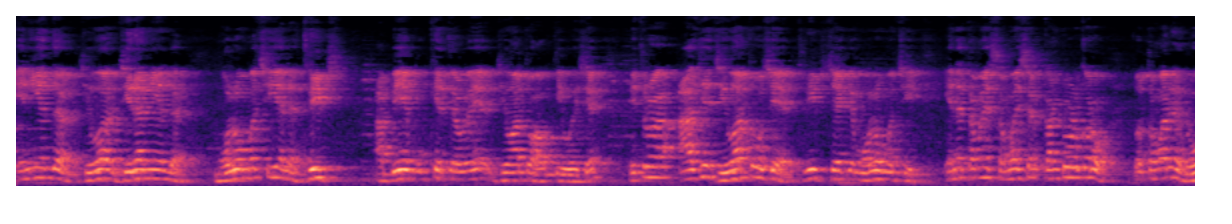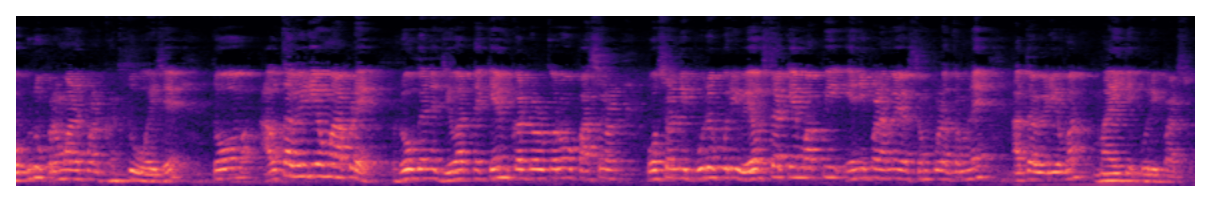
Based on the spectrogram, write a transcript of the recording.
એની અંદર, જીવા, જીરાની અંદર મોલો મચ્છી અને થ્રીપ્સ આ બે મુખ્યત્વે જીવાતો આવતી હોય છે. મિત્રો, આ જે જીવાતો છે થ્રીપ્સ છે કે મોલો મચ્છી એને તમે સમયસર કંટ્રોલ કરો તો તમારે રોગનું પ્રમાણ પણ ઘટતું હોય છે. તો આવતા વિડીયોમાં આપણે રોગ અને જીવાતને કેમ કંટ્રોલ કરવો પાછળ પોષણની પૂરેપૂરી વ્યવસ્થા કેમ આપવી, એની પણ અમે સંપૂર્ણ તમને આવતા વિડીયોમાં માહિતી પૂરી પાડશું.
